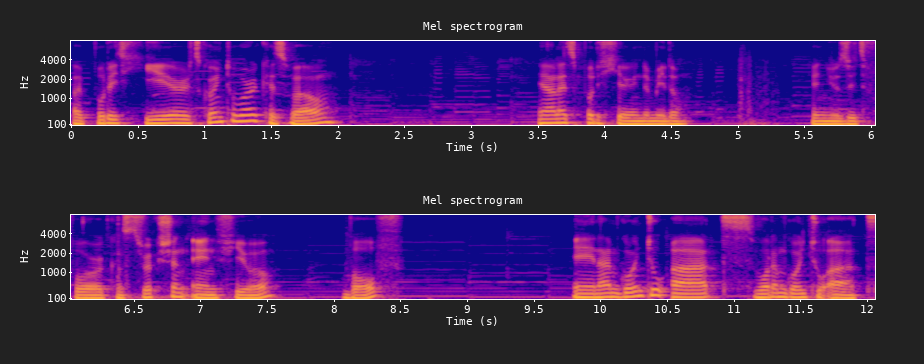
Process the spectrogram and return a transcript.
If I put it here, it's going to work as well. Yeah, let's put it here in the middle. Can use it for construction and fuel, both. And I'm going to add, what I'm going to add,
